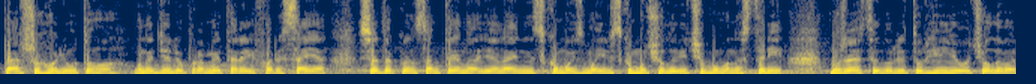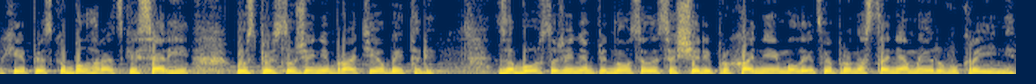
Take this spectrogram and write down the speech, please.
Першого лютого у неділю про Митаря і Фарисея Свято-Константино Єленінському Ізмаїльському чоловічому монастирі божественну літургію очолив архієпископ Болградський Сергій у співслужінні братії обителі. За богослужінням підносилися щирі прохання і молитви про настання миру в Україні.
